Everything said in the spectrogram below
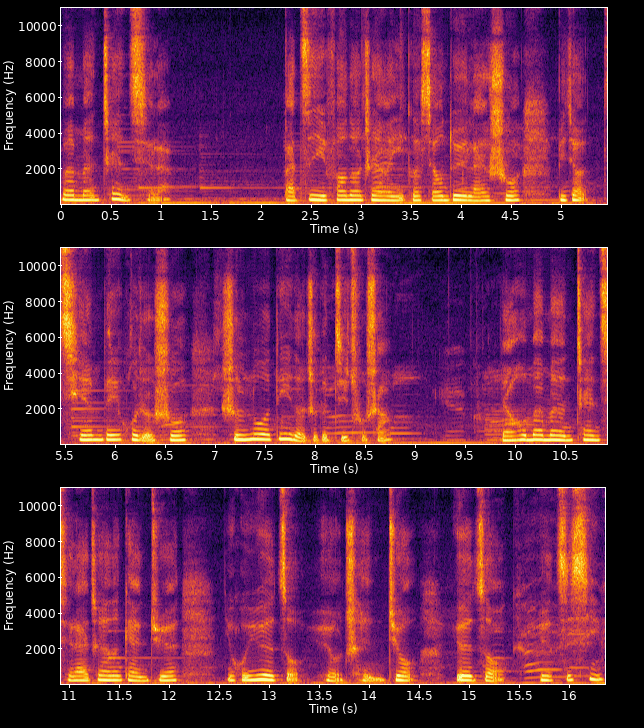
慢慢站起来，把自己放到这样一个相对来说比较谦卑或者说是落地的这个基础上，然后慢慢站起来，这样的感觉。你会越走越有成就，越走越自信。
